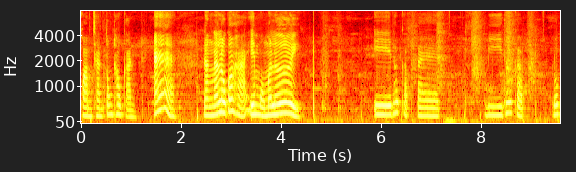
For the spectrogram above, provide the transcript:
ความชันต้องเท่ากันอ่าดังนั้นเราก็หา m ออกมาเลย a เท่ากับ 8 b เท่ากับลบ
